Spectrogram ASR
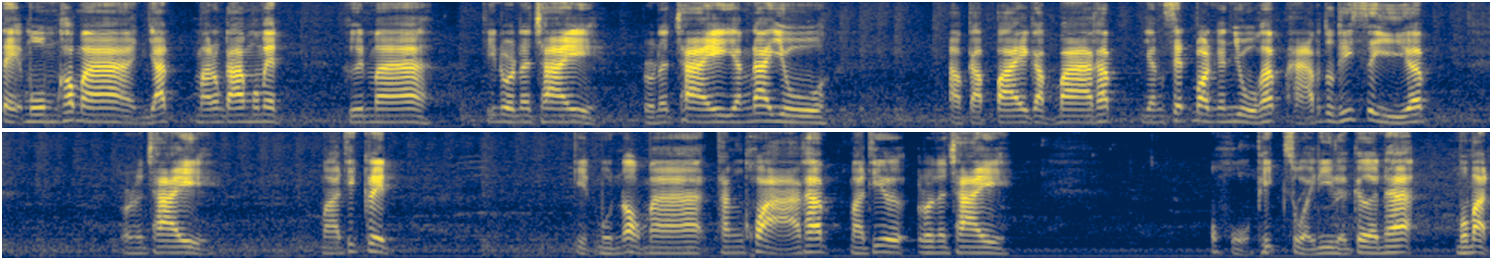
เตะมุมเข้ามายัดมาตรงกลางโมเมดคืนมาที่รณชัยรณชัยยังได้อยู่เอากลับไปกลับมาครับยังเซตบอลกันอยู่ครับ หาประตูที่ 4 ครับรณชัย มาที่กริดกริดหมุนออกมาทางขวาครับ มาที่รณชัย โอ้โหพิกสวยดีเหลือเกินฮะโมมัด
